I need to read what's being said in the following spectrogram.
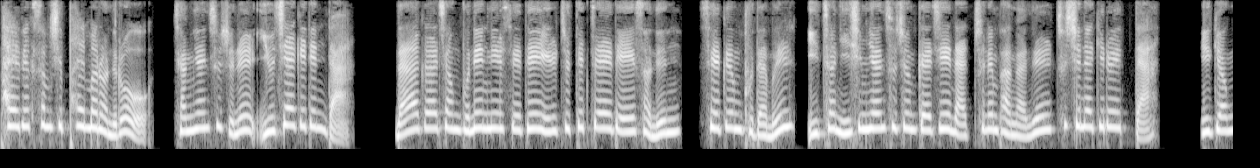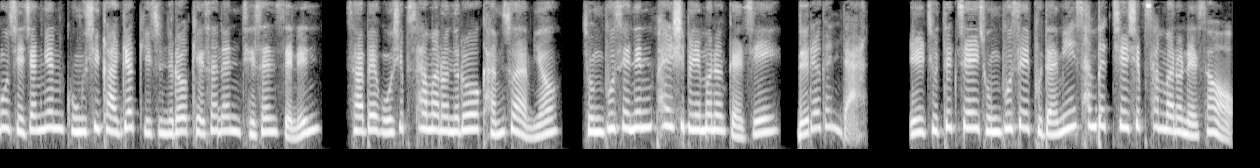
838만원으로 작년 수준을 유지하게 된다. 나아가 정부는 1세대 1주택자에 대해서는 세금 부담을 2020년 수준까지 낮추는 방안을 추진하기로 했다. 이 경우 재작년 공시가격 기준으로 계산한 재산세는 454만원으로 감소하며 종부세는 81만원까지 내려간다. 1주택자의 종부세 부담이 373만원에서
